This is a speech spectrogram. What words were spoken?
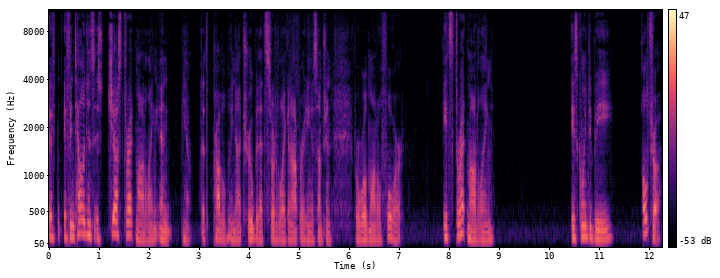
if if intelligence is just threat modeling, and you know that's probably not true, but that's sort of like an operating assumption for World Model Four. Its threat modeling is going to be ultra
